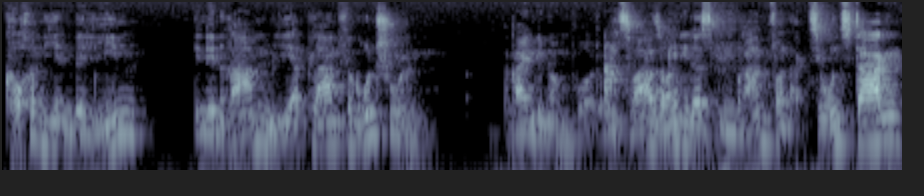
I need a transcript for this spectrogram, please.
Kochen hier in Berlin in den Rahmen Lehrplan für Grundschulen reingenommen wurde. Ach, und zwar sollen okay. die das im Rahmen von Aktionstagen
